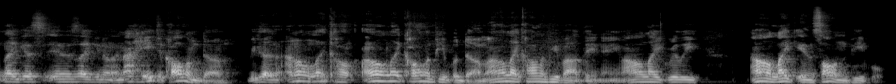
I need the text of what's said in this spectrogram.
like it's, it's like you know and i hate to call them dumb because i don't like call i don't like calling people dumb. I don't like calling people out their name. I don't like really i don't like insulting people.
